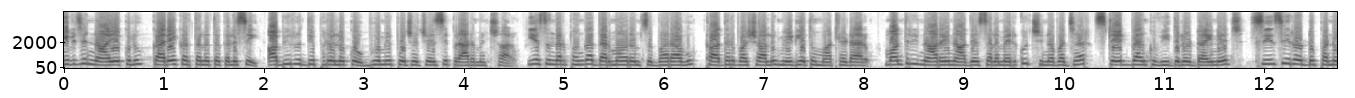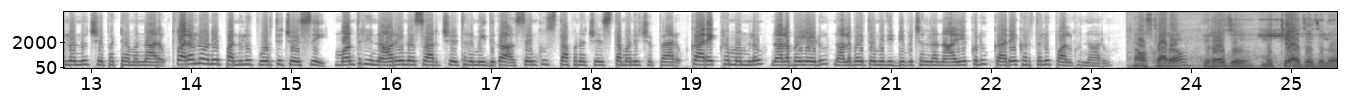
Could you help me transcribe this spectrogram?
డివిజన్ నాయకులు కార్యకర్తలతో కలిసి అభివృద్ధి పనులకు భూమి పూజ చేసి ప్రారంభించారు. ఈ సందర్భంగా ధర్మవరం సుబ్బారావు ఖాదర్ బాషాలు మీడియాతో మాట్లాడారు. మంత్రి నారాయణ ఆదేశాల మేరకు చిన్న బజార్ స్టేట్ బ్యాంకు వీధిలో డ్రైనేజ్ సీసీ రోడ్డు పనులను చేపట్టామన్నారు. త్వరలోనే పనులు పూర్తి చేసి మంత్రి నారాయణ సార్ చేతుల మీదుగా శంకుస్థాపన చేస్తామని చెప్పారు. కార్యక్రమంలో నలభై ఏడు నలభై తొమ్మిది డివిజన్ల నాయకులు కార్యకర్తలు పాల్గొన్నారు. నమస్కారం. ఈరోజు ముఖ్య అతిథులు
